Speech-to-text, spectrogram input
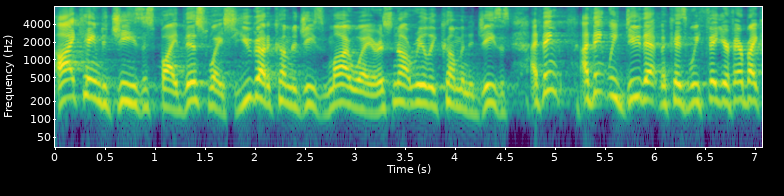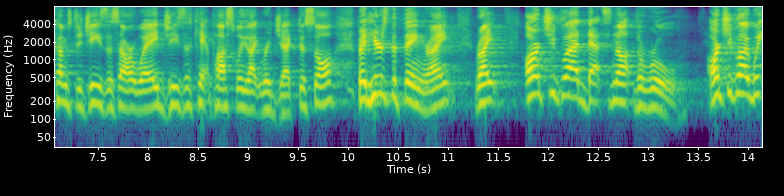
I came to Jesus by this way, so you got to come to Jesus my way, or it's not really coming to Jesus. I think I think we do that because we figure if everybody comes to Jesus our way, Jesus can't possibly like reject us all. But here's the thing, right? Right? Aren't you glad that's not the rule? Aren't you glad we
